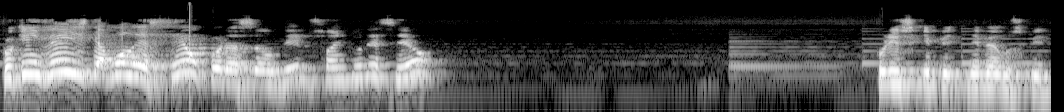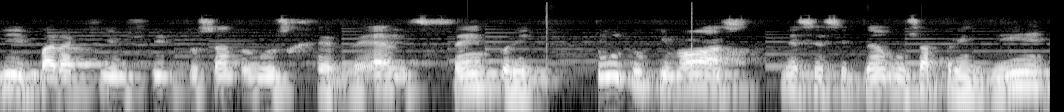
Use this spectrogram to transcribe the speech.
Porque, em vez de amolecer o coração dele, só endureceu. Por isso que devemos pedir para que o Espírito Santo nos revele sempre tudo o que nós necessitamos aprender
